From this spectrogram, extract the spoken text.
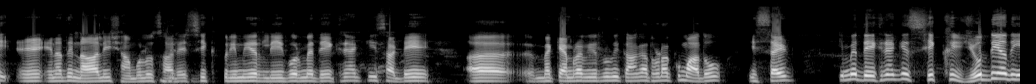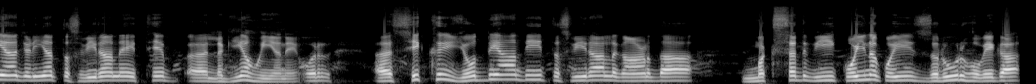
ਇਹ- ਇਹਨਾਂ ਦੇ ਨਾਲ ਹੀ ਸ਼ਾਮਲ ਹੋ ਸਾਰੇ ਸਿੱਖ ਪ੍ਰੀਮੀਅਰ ਲੀਗ ਔਰ ਮੈਂ ਦੇਖ ਰਿਹਾ ਕਿ ਸਾਡੇ ਮੈਂ ਕੈਮਰਾ ਵੀਰ ਨੂੰ ਵੀ ਕਹਾਂਗਾ ਥੋੜਾ ਘੁਮਾ ਦਿਓ ਇਸ ਸਾਈਡ ਕਿ ਮੈਂ ਦੇਖ ਰਿਹਾ ਕਿ ਸਿੱਖ ਯੋਧਿਆਂ ਦੀਆਂ ਜਿਹੜੀਆਂ ਤਸਵੀਰਾਂ ਨੇ ਇੱਥੇ ਲੱਗੀਆਂ ਹੋਈਆਂ ਨੇ ਔਰ ਸਿੱਖ ਯੋਧਿਆਂ ਦੀ ਤਸਵੀਰਾਂ ਲਗਾਉਣ ਦਾ ਮਕਸਦ ਵੀ ਕੋਈ ਨਾ ਕੋਈ ਜ਼ਰੂਰ ਹੋਵੇਗਾ।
